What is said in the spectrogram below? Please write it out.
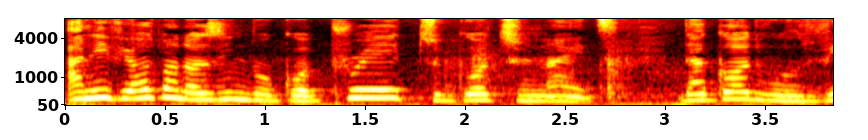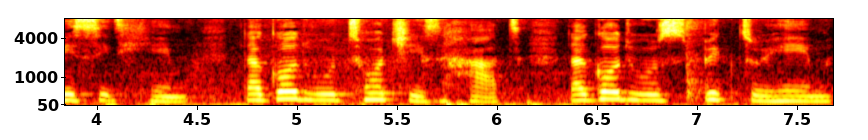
And if your husband doesn't know God, pray to God tonight that God will visit him, that God will touch his heart, that God will speak to him,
